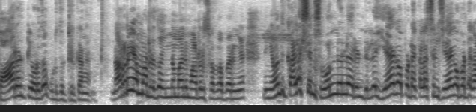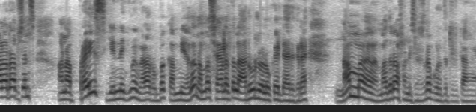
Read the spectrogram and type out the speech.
வாரண்டியோடு தான் கொடுத்துட்ருக்காங்க நிறைய மாடல் தான் இந்த மாதிரி மாடல் சோஃபா பாருங்கள் நீங்கள் வந்து கலெக்ஷன்ஸ் ஒன்று இல்லை ரெண்டு இல்லை ஏகப்பட்ட கலெக்ஷன்ஸ் ஏகப்பட்ட கலர் ஆப்ஷன்ஸ் ஆனால் ப்ரைஸ் என்றைக்குமே விலை ரொம்ப கம்மியாக தான் நம்ம சேலத்தில் அரூரில் லொக்கேட்டாக இருக்கிற நம்ம மதுரா ஃபர்னிச்சர்ஸ் தான் கொடுத்துட்ருக்காங்க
